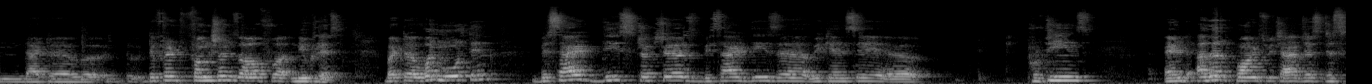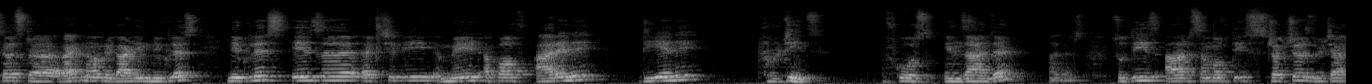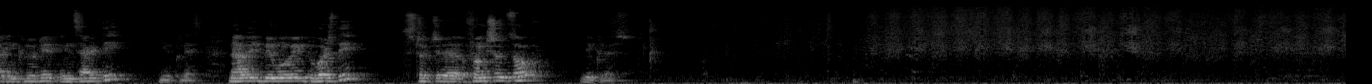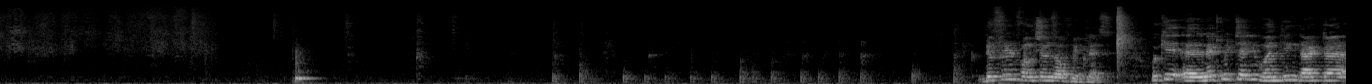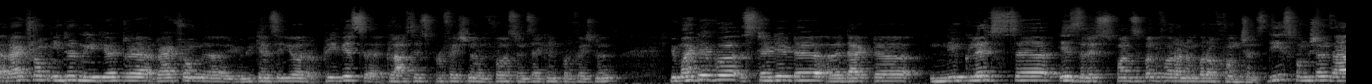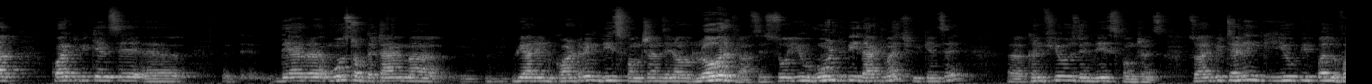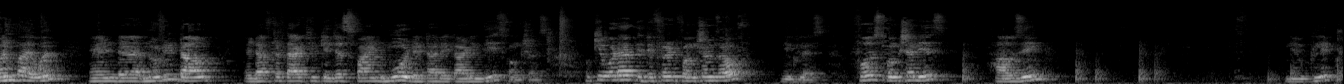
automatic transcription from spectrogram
mm, that uh, different functions of uh, nucleus. But uh, one more thing beside these structures beside these uh, we can say uh, proteins and other points which I have just discussed uh, right now regarding nucleus. Nucleus is uh, actually made up of RNA DNA proteins. Of course enzymes and others. So these are some of the structures which are included inside the nucleus. Now we'll be moving towards the structure functions of nucleus different functions of nucleus okay uh, let me tell you one thing that uh, right from intermediate uh, right from uh, we can say your previous uh, classes professional first and second professionals you might have uh, studied that nucleus is responsible for a number of functions. These functions are quite we can say they are most of the time we are encountering these functions in our lower classes. So you won't be that much we can say confused in these functions so I'll be telling you people one by one and uh, note it down and after that you can just find more data regarding these functions. Okay, what are the different functions of nucleus? First function is housing nucleic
